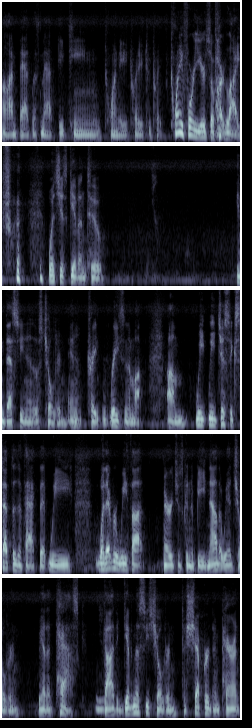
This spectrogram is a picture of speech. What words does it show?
uh, I'm bad with math 18, 20, 22, 20, 24 years of our life was just given to investing in those children and tra- raising them up. Um, we, we just accepted the fact that we, whatever we thought marriage was going to be, now that we had children, we had a task. God had given us these children to shepherd and parent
